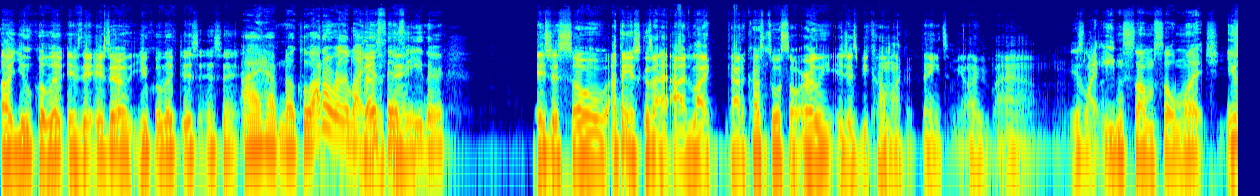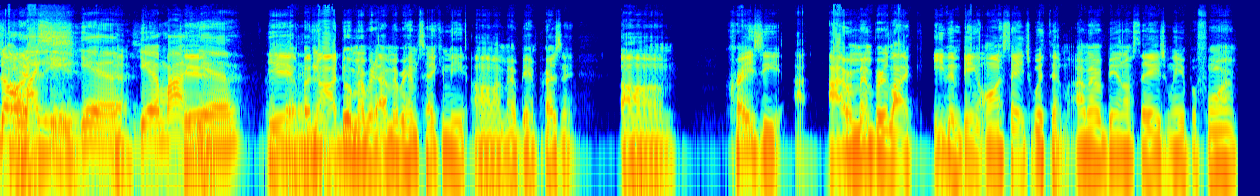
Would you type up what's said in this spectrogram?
a eucalyptus. Is there, is there a eucalyptus incense? I have no clue. I don't really like That's incense either. it's just so I think it's because I, I like got accustomed to it so early. It just become like a thing to me. Like, wow. It's like eating something so much. You, don't like to- it. Yeah. Yes. Yeah, my Yeah. yeah. Yeah, get but no, I do remember that. I remember him taking me. Um, I remember being present. Um, crazy. I, I remember like even being on stage with him. I remember being on stage when he performed,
